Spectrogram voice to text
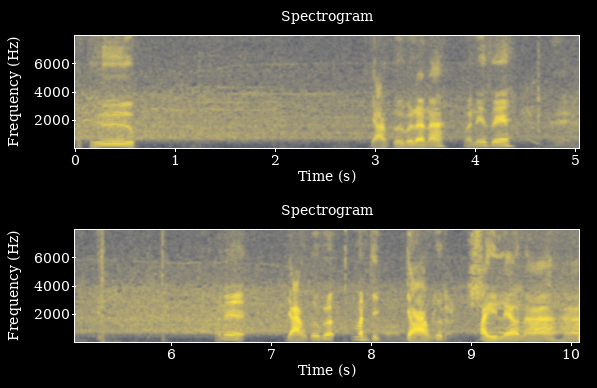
กระทืบหยามเกินไปแล้วนะวันนี้สิ Man. วันนี้ ยามเกินไปวมันจะยามเกินไปแล้วนะฮะ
